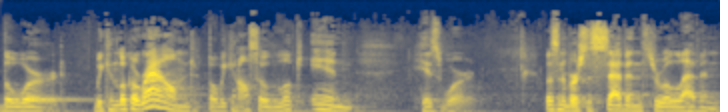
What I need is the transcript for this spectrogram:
the Word We can look around, but we can also look in His Word. Listen to verses 7 through 11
